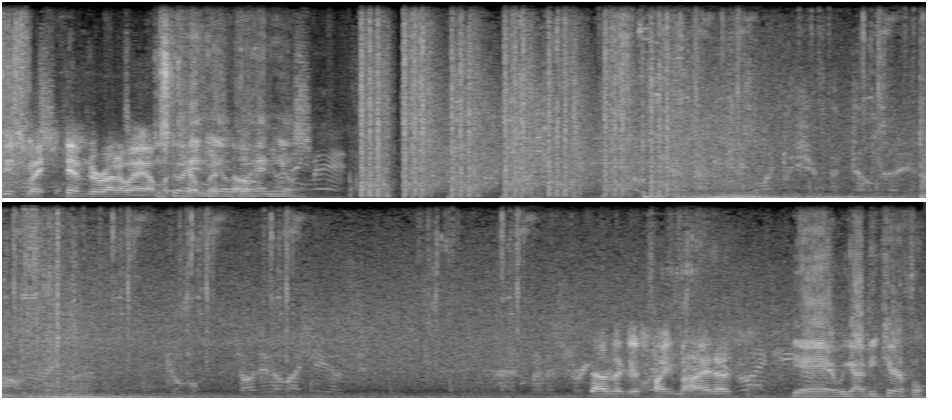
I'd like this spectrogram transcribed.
Use my stim to run away. I'm gonna kill myself. Go ahead and heal. Sounds like there's fighting behind us. Yeah, yeah, we gotta be careful.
